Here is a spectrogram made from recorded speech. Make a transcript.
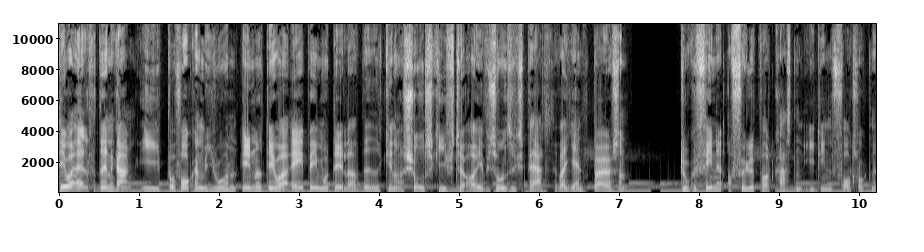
Det var alt for denne gang i På Forkant med Juren. Emnet det var AB-modeller ved generationsskifte, og episodens ekspert det var Jan Børsen. Du kan finde og følge podcasten i din foretrukne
